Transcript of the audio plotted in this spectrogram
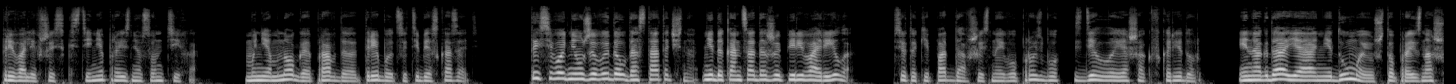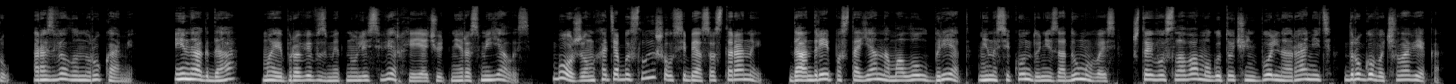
Привалившись к стене, произнес он тихо. «Мне многое, правда, требуется тебе сказать». «Ты сегодня уже выдал достаточно, не до конца даже переварила». Все-таки поддавшись на его просьбу, сделала я шаг в коридор. «Иногда я не думаю, что произношу», — развел он руками. «Иногда?» Мои брови взметнулись вверх, и я чуть не рассмеялась. Боже, он хотя бы слышал себя со стороны. Да Андрей постоянно молол бред, ни на секунду не задумываясь, что его слова могут очень больно ранить другого человека.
